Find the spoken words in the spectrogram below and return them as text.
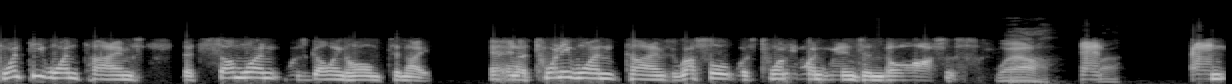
21 times that someone was going home tonight. And uh, 21 times, Russell was 21 wins and no losses. Wow. And Wow. and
